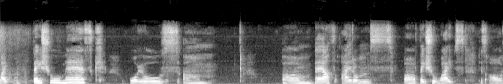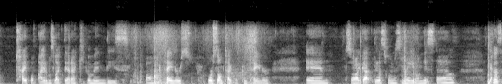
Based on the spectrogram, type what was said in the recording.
like facial mask, oils, um, um, bath items, uh, facial wipes, just all type of items like that. I keep them in these um, containers or some type of container. And so I got this one. It's made on this style because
